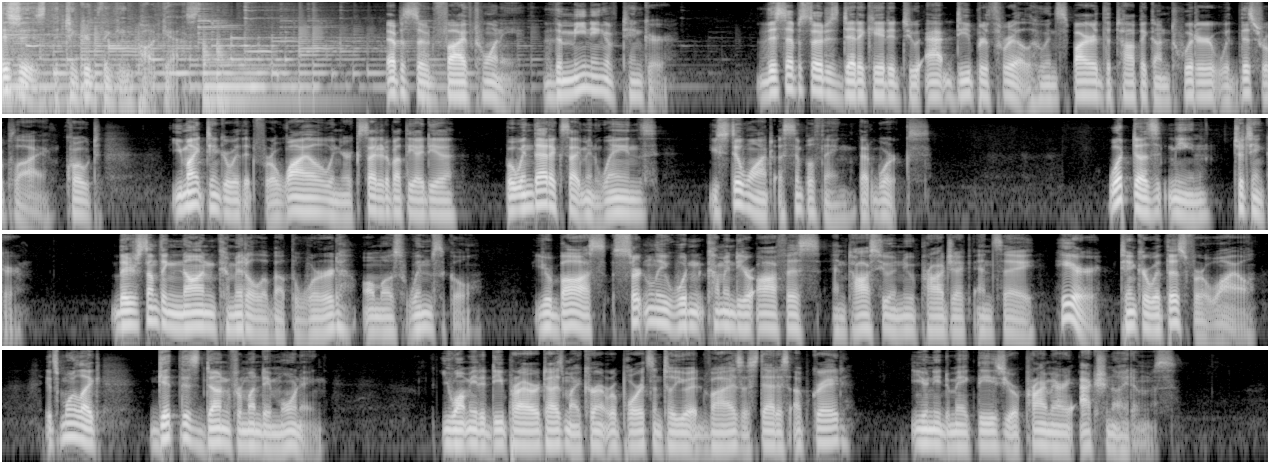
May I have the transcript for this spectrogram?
This is the Tinkered Thinking Podcast. Episode 520 The Meaning of Tinker. This episode is dedicated to at Deeper Thrill, who inspired the topic on Twitter with this reply quote, You might tinker with it for a while when you're excited about the idea, but when that excitement wanes, you still want a simple thing that works. What does it mean to tinker? There's something non committal about the word, almost whimsical. Your boss certainly wouldn't come into your office and toss you a new project and say, Here, tinker with this for a while. It's more like, Get this done for Monday morning. You want me to deprioritize my current reports until you advise a status upgrade? You need to make these your primary action items.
